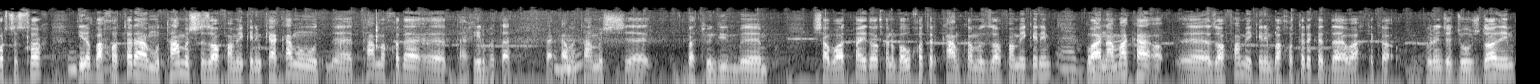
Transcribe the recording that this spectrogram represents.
مرچ سرخ این به خاطر طعمش اضافه می‌کنیم که یکم طعم خود تغییر بده یکم طعمش به شباهت پیدا کنه به او خاطر کم کم اضافه میکنیم. و نمک اضافه میکنیم. به خاطر که در وقتی که برنج جوش دادیم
